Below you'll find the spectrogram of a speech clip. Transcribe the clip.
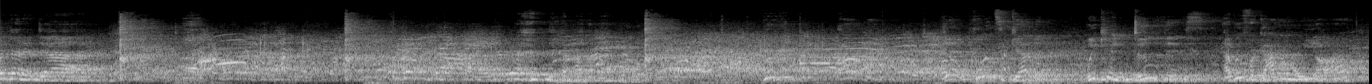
We're gonna die. It together. We can do this. Have we forgotten who we are?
